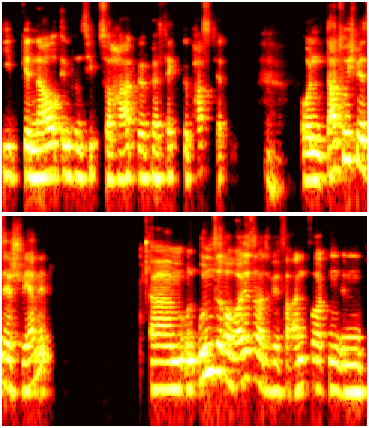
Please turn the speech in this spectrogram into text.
die genau im Prinzip zur Hardware perfekt gepasst hätten. Und da tue ich mir sehr schwer mit. Ähm, und unsere Häuser, also wir verantworten in,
